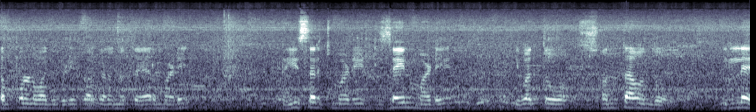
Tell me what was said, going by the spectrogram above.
ಸಂಪೂರ್ಣವಾಗಿ ಬಿಡಿ ಭಾಗಗಳನ್ನು ತಯಾರು ಮಾಡಿ ರಿಸರ್ಚ್ ಮಾಡಿ ಡಿಸೈನ್ ಮಾಡಿ, ಇವತ್ತು ಸ್ವಂತ ಒಂದು ಇಲ್ಲೇ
